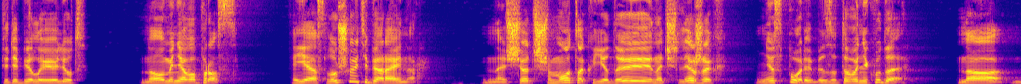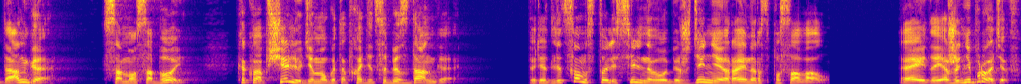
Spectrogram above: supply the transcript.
перебил её Люд. Но у меня вопрос. Я слушаю тебя, Райнер. Насчёт шмоток, еды, ночлежек, не спорю, без этого никуда. Но данго? Само собой. Как вообще люди могут обходиться без данго? Перед лицом столь сильного убеждения Райнер спасовал. «Эй, да я же не против!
